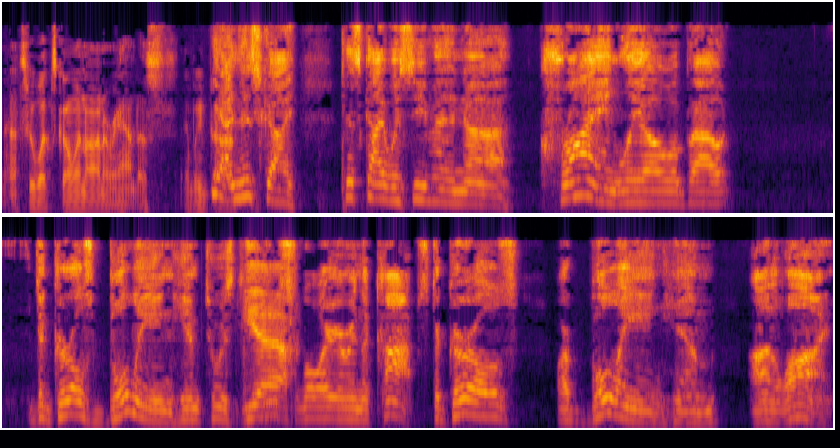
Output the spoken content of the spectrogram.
uh, to what's going on around us. And we've got, Yeah, and this guy, this guy was even, uh, crying, Leo, about the girls bullying him to his defense yeah. lawyer and the cops. The girls are bullying him online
